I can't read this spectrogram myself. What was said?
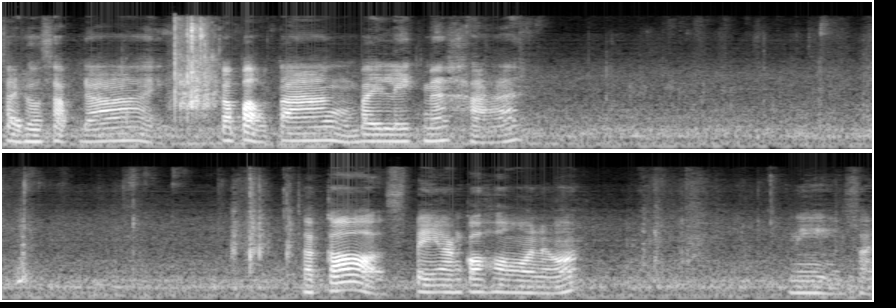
ใส่โทรศัพท์ได้ กระเป๋าตังค์ใบเล็กนะคะ แล้วก็สเปรย์แอลกอฮอล์เนาะ นี่ใส่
